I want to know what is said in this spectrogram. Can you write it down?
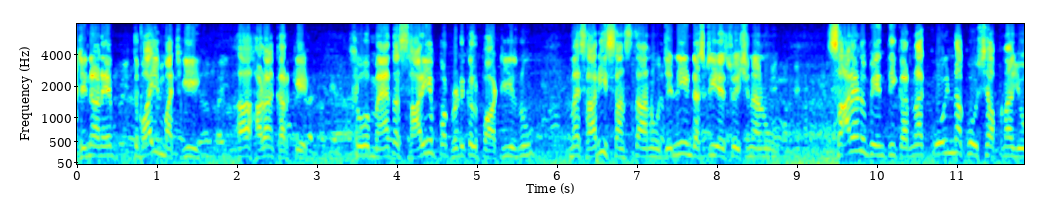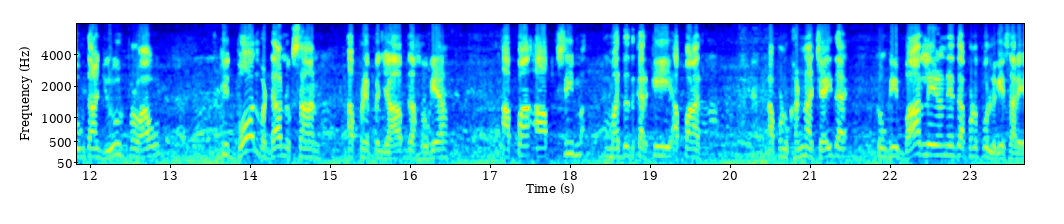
ਜਿਨ੍ਹਾਂ ਨੇ ਤਬਾਹੀ ਮਚ ਗਈ, ਆ ਹੜਾਂ ਕਰਕੇ। ਸੋ ਮੈਂ ਤਾਂ ਸਾਰੀਆਂ ਪੋਲੀਟੀਕਲ ਪਾਰਟੀਆਂ ਨੂੰ, ਮੈਂ ਸਾਰੀ ਸੰਸਥਾ ਨੂੰ, ਜਿੰਨੀ ਇੰਡਸਟਰੀ ਐਸੋਸੀਏਸ਼ਨਾਂ ਨੂੰ ਸਾਰਿਆਂ ਨੂੰ ਬੇਨਤੀ ਕਰਨਾ ਕੋਈ ਨਾ ਕੁਛ ਆਪਣਾ ਯੋਗਦਾਨ ਜ਼ਰੂਰ ਪਾਓ ਕਿ ਬਹੁਤ ਵੱਡਾ ਨੁਕਸਾਨ ਆਪਣੇ ਪੰਜਾਬ ਦਾ ਹੋ ਗਿਆ। ਆਪਾਂ ਆਪਸੀ ਮਦਦ ਕਰਕੇ ਆਪਾਂ ਆਪਾਂ ਨੂੰ ਖੜਨਾ ਚਾਹੀਦਾ ਕਿਉਂਕਿ ਬਾਹਰਲੇ ਨੇ ਤਾਂ ਆਪਾਂ ਨੂੰ ਭੁੱਲ ਗਏ ਸਾਰੇ।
